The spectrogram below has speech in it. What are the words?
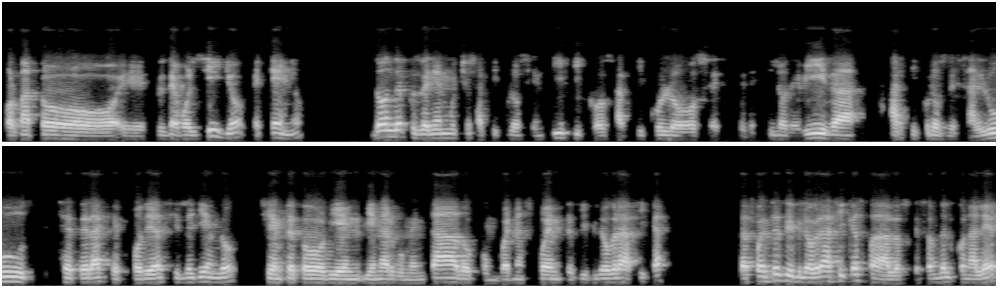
formato eh, pues de bolsillo pequeño, donde pues venían muchos artículos científicos, artículos este, de estilo de vida, artículos de salud, etcétera, que podías ir leyendo, siempre todo bien, bien argumentado, con buenas fuentes bibliográficas. Las fuentes bibliográficas para los que son del CONALEP,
